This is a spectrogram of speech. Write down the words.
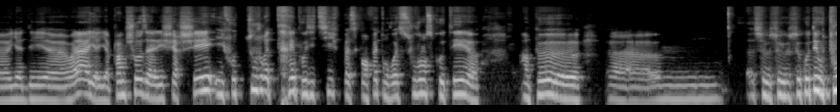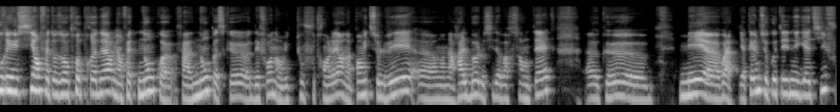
euh, il y a des euh, voilà, il y, a plein de choses à aller chercher. Et il faut toujours être très positif parce qu'en fait, on voit souvent ce côté un peu ce, côté où tout réussit en fait aux entrepreneurs, mais en fait non quoi. Enfin non parce que des fois on a envie de tout foutre en l'air, on n'a pas envie de se lever, on en a ras le bol aussi d'avoir ça en tête. que mais voilà, il y a quand même ce côté négatif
